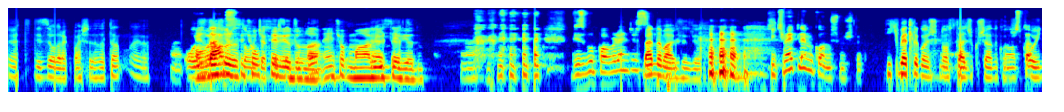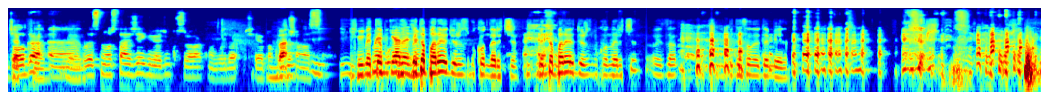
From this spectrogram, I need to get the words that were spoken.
Evet dizi olarak başladı zaten aynen. Ha, Power oyundan Power sonrası Rangers'ı çok seviyordum lan. En çok maviyi Evet, evet. Biz bu Power Rangers Ben de mavi seziyorum. Hikmet'le mi konuşmuştuk? Hikmet'le konuştuk. Nostalji kuşağını konuştuk. Nosta- Oyuncak Tolga, falan. e, yani. burası nostaljiye giriyor kusura bakma burada şey Ben- yapamayacağız. Hikmet'e, Hikmet bu- gel Hikmet'e para ödüyoruz bu konular için. Hikmet'e para ödüyoruz bu konular için. O yüzden şimdi bir de sana ödemeyelim.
